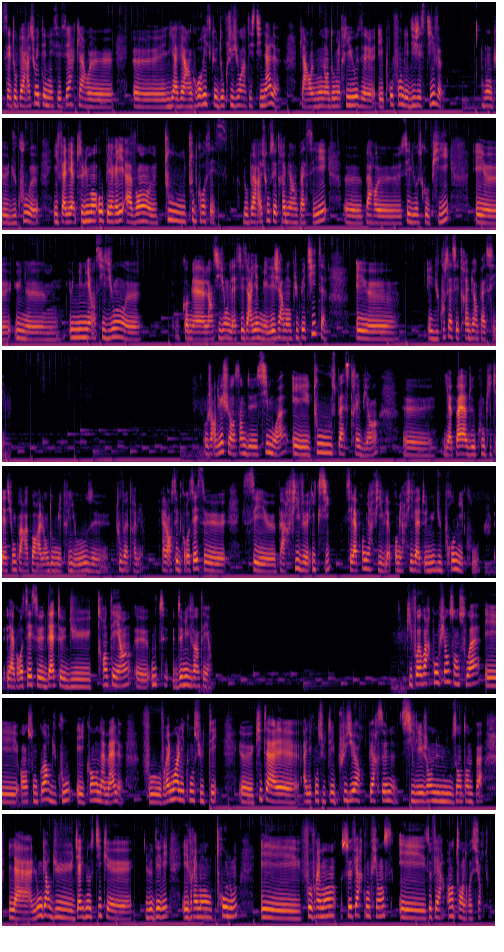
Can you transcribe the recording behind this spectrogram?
Cette opération était nécessaire car euh, euh, il y avait un gros risque d'occlusion intestinale, car mon endométriose est profonde et digestive. Donc euh, du coup, il fallait absolument opérer avant toute grossesse. L'opération s'est très bien passée par célioscopie et euh, euh, une, mini-incision euh, comme l'incision de la césarienne mais légèrement plus petite et, et du coup ça s'est très bien passé. Aujourd'hui, je suis enceinte de 6 mois et tout se passe très bien. Il n'y a pas de complications par rapport à l'endométriose, tout va très bien. Alors cette grossesse, c'est par FIV XI, c'est la première FIV. La première FIV a tenu du premier coup. La grossesse date du 31 euh, août 2021. Qu'il faut avoir confiance en soi et en son corps du coup. Et quand on a mal faut vraiment aller consulter euh, quitte à aller consulter plusieurs personnes si les gens ne nous entendent pas. La longueur du diagnostic euh, le délai est vraiment trop long et faut vraiment se faire confiance et se faire entendre surtout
